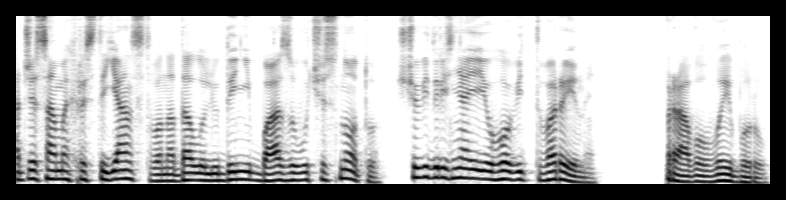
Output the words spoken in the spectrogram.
Адже саме християнство надало людині базову чесноту, що відрізняє його від тварини право вибору.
